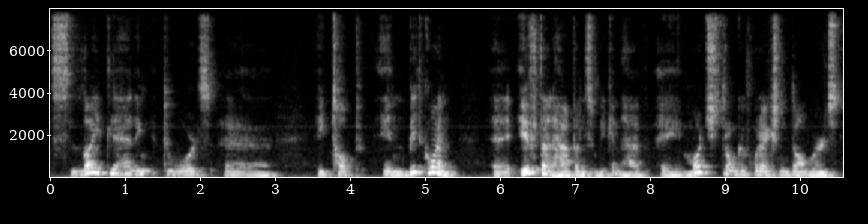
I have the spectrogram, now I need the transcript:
slightly heading towards uh, a top in Bitcoin. Uh, if that happens, we can have a much stronger correction downwards.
